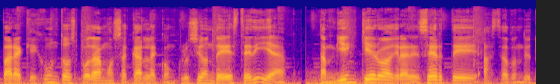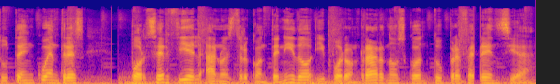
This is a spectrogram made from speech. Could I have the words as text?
para que juntos podamos sacar la conclusión de este día. También quiero agradecerte hasta donde tú te encuentres por ser fiel a nuestro contenido y por honrarnos con tu preferencia.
